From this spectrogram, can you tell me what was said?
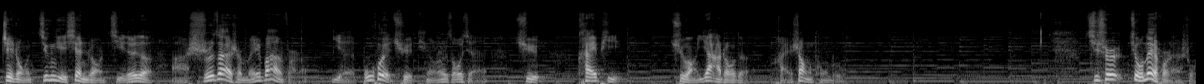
这种经济现状挤兑的啊，实在是没办法了，也不会去铤而走险，去开辟去往亚洲的海上通路。其实就那会儿来说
